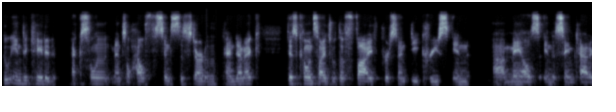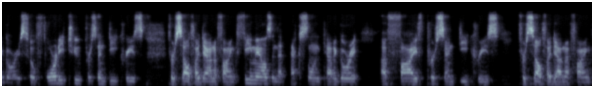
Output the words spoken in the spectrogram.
who indicated excellent mental health since the start of the pandemic. This coincides with a 5% decrease in uh, males in the same category. So 42% decrease for self-identifying females in that excellent category, a 5% decrease for self-identifying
